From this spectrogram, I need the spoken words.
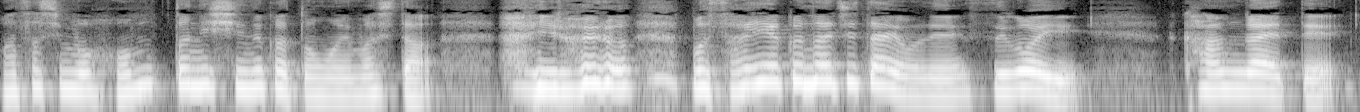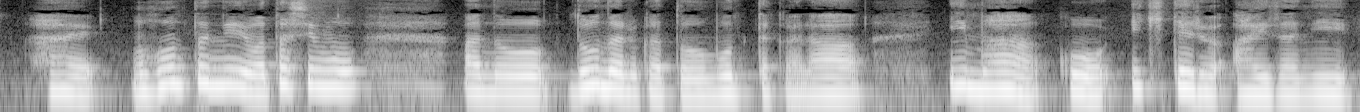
私も本当に死ぬかと思いました。いろいろ、もう最悪な事態をね、すごい考えて、はい。もう本当に私も、あの、どうなるかと思ったから、今、こう、生きてる間に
